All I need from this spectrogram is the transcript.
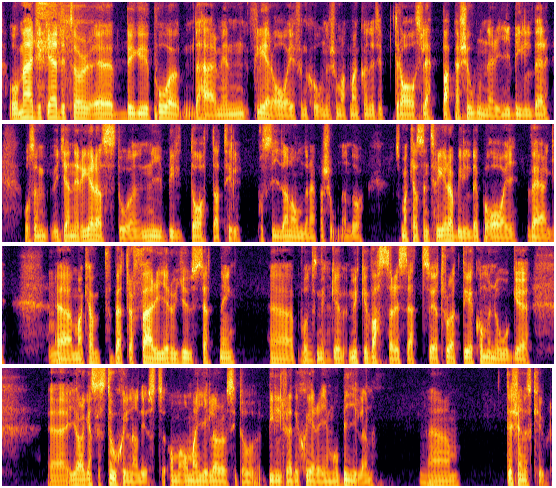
Och Magic Editor eh, bygger ju på det här med fler AI-funktioner som att man kunde typ dra och släppa personer i bilder och sen genereras då ny bilddata till, på sidan om den här personen. Då. Så man kan centrera bilder på AI-väg. Mm. Eh, man kan förbättra färger och ljussättning eh, på ett mycket, mycket vassare sätt. Så jag tror att det kommer nog eh, eh, göra ganska stor skillnad just om, om man gillar att sitta och bildredigera i mobilen. Mm. Um, det kändes kul.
